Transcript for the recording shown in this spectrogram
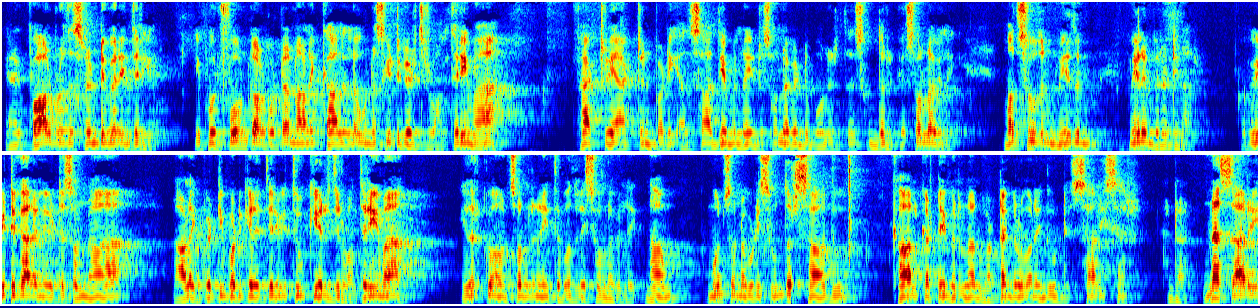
எனக்கு பால் பிரதர்ஸ் ரெண்டு பேரையும் தெரியும். இப்போ ஒரு ஃபோன் கால் போட்டால் நாளைக்கு காலையில் உன்னை சீட்டு கழிச்சிருவாங்க தெரியுமா? ஃபேக்ட்ரி ஆக்டின் படி அது சாத்தியமில்லை என்று சொல்ல வேண்டும் போல இருந்தது சுந்தருக்கு. சொல்லவில்லை. மதுசூதன் மேலும் மேலும் விரட்டினார். வீட்டுக்காரங்க கிட்ட சொன்னால் நாளைக்கு பெட்டி படுக்கையில தெரிவி தூக்கி எறிஞ்சிருவான் தெரியுமா? இதற்கும் அவன் சொல்ல நினைத்த பதிலை சொல்லவில்லை. நாம் முன் சொன்னபடி சுந்தர் சாது கால் கட்டை விரலால் வட்டங்கள் வரைந்து கொண்டு சாரி சார் என்றான். என்ன சாரி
